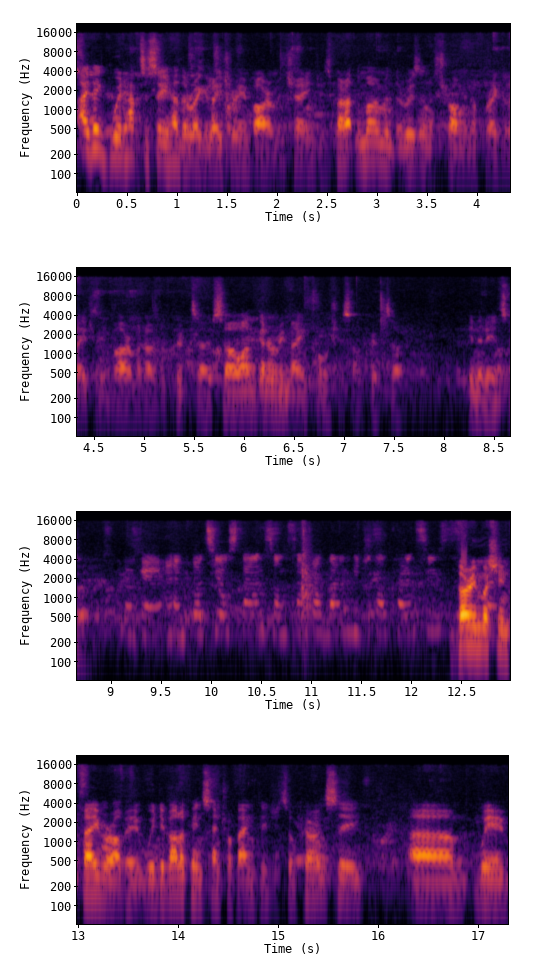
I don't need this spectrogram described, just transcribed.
I think we'd have to see how the regulatory environment changes, but at the moment there isn't a strong enough regulatory environment over crypto, so I'm going to remain cautious on crypto in the near term. Okay, and what's your stance on central bank digital currencies? Very much in favour of it. We're developing central bank digital currency. Um, with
